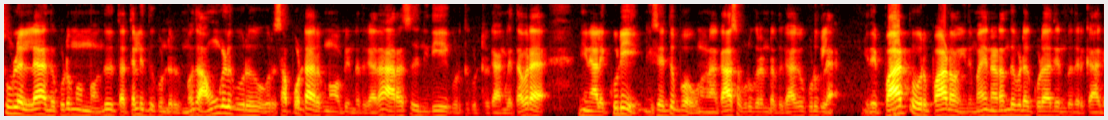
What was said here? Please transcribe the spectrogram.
சூழலில் அந்த குடும்பம் வந்து தத்தளித்து கொண்டு இருக்கும்போது அவங்களுக்கு ஒரு ஒரு சப்போர்ட்டாக இருக்கணும் அப்படின்றதுக்காக தான் அரசு நிதியை கொடுத்துக்கிட்டு இருக்காங்களே தவிர நீ நாளைக்கு குடி நீ செத்துப்போ உனக்கு நான் காசை கொடுக்குறேன்றதுக்காக கொடுக்கல. இதை பார்த்து ஒரு பாடம் இது மாதிரி நடந்து விடக்கூடாது என்பதற்காக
